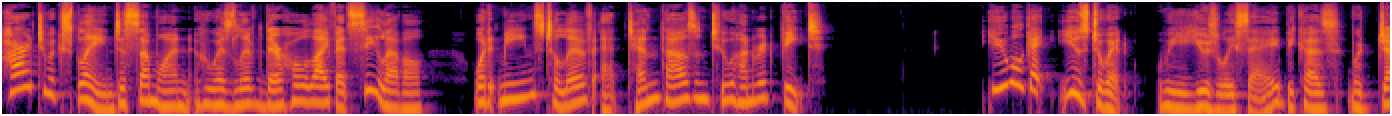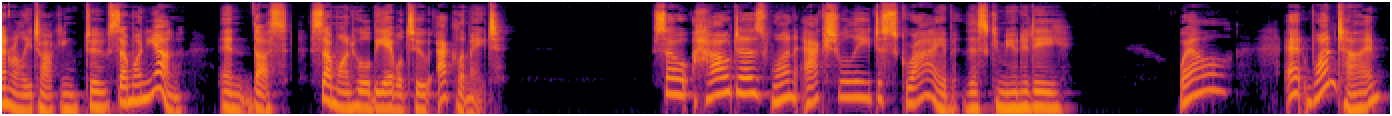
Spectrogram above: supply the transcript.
Hard to explain to someone who has lived their whole life at sea level what it means to live at 10,200 feet. You will get used to it, we usually say, because we're generally talking to someone young, and thus someone who will be able to acclimate. So, how does one actually describe this community? Well, at one time,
